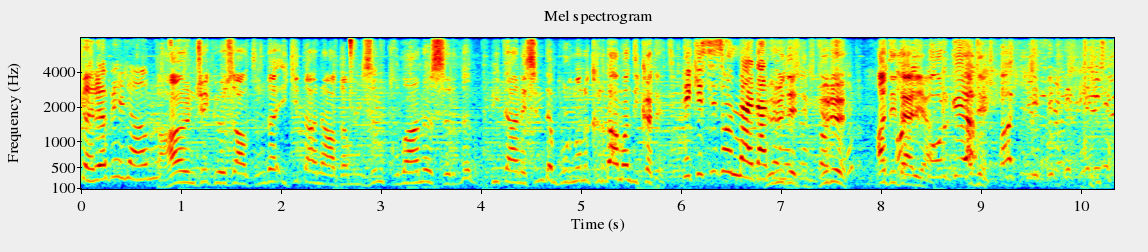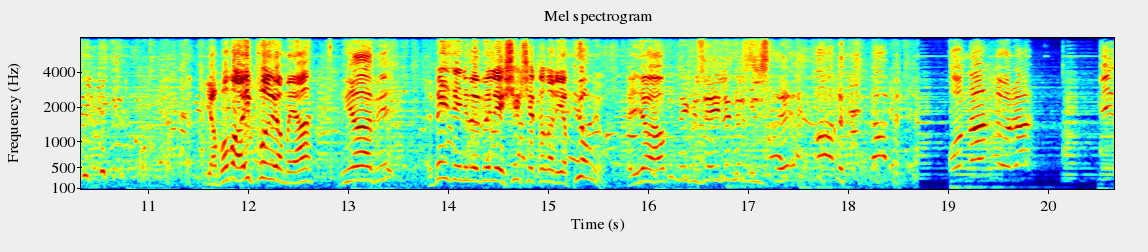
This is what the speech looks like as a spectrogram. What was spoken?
Kara bela mı? Daha önce gözaltında iki tane adamımızın kulağını ısırdı. Bir tanesinin de burnunu kırdı aman dikkat et. Peki siz onu nereden Yürü tanıyorsunuz dedim yürü. komiserim? Hadi Hadi Derya. Hadi. Ya baba ayıp oluyor ama ya. Niye abi? E Ben Zeynep'e böyle eşek şakaları yapıyor muyum? E ya ne güzel eğleniriz işte. Ondan sonra biz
